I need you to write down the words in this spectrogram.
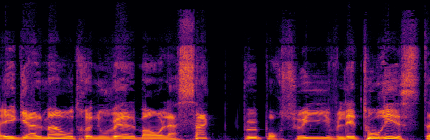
également, autre nouvelle, bon, la SAC peut poursuivre les touristes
